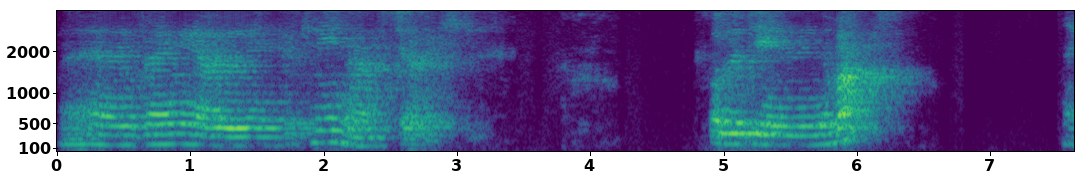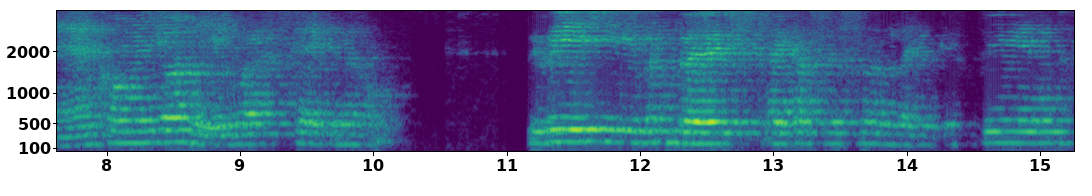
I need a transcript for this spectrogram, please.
En breng je linkerknie naast je rechter. De tenen in de mat. En kom in je neerwaarts kijken naar omhoog. Beweeg even buik, strek afwisselen, linkerbeen.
